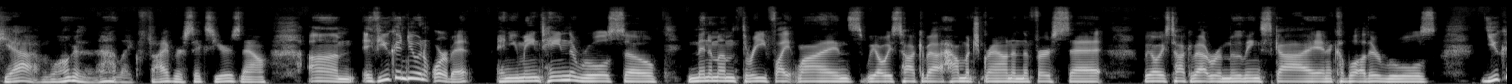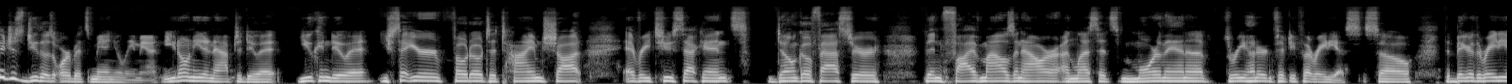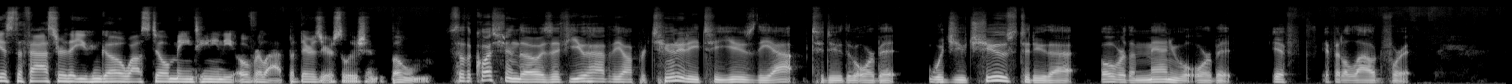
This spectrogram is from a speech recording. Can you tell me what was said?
yeah, longer than that, like five or six years now. Um, if you can do an orbit and you maintain the rules, so minimum three flight lines, we always talk about how much ground in the first set. We always talk about removing sky and a couple other rules. You could just do those orbits manually, man. You don't need an app to do it. You can do it. You set your photo to timed shot every two seconds. Don't go faster than five miles an hour unless it's more than a 350 foot radius. So the bigger the radius, the faster that you can go while still maintaining the overlap. But there's your solution. Boom. So the question though is if you have the opportunity to use the app to do the orbit, would you choose to do that over the manual orbit if if it allowed for it?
